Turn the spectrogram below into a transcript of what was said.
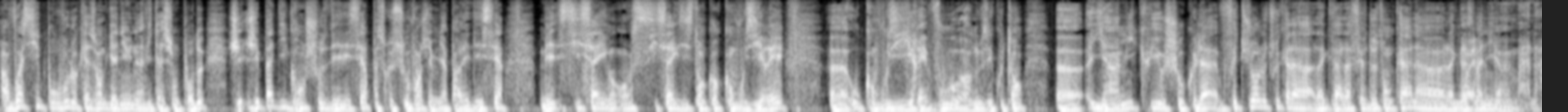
alors voici pour vous l'occasion de gagner une invitation pour deux. J'ai pas dit grand chose des desserts parce que souvent j'aime bien parler desserts. Mais si ça, si ça existe encore quand vous irez, euh, ou quand vous y irez vous en nous écoutant, euh, il y a un mi-cuit au chocolat. Vous faites toujours le truc à la, à la, à la fève de tonka, la, la glace Ouais. vanille. Euh, Voilà.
